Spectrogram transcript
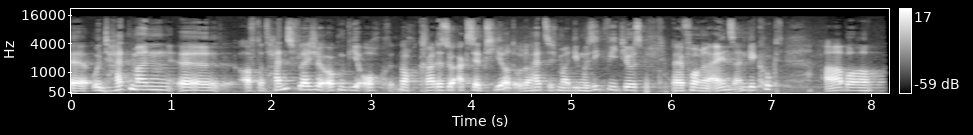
Äh, Und hat man äh, auf der Tanzfläche irgendwie auch noch gerade so akzeptiert oder hat sich mal die Musikvideos bei Formel 1 angeguckt. Aber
